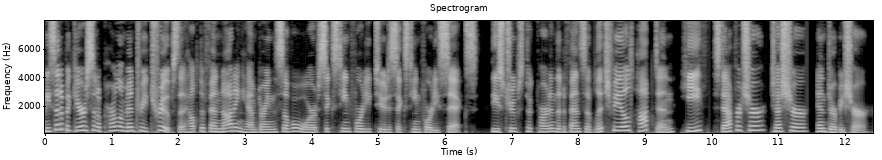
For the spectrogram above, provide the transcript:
and he set up a garrison of parliamentary troops that helped defend Nottingham during the Civil War of 1642 to 1646. These troops took part in the defense of Lichfield, Hopton, Heath, Staffordshire, Cheshire, and Derbyshire.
